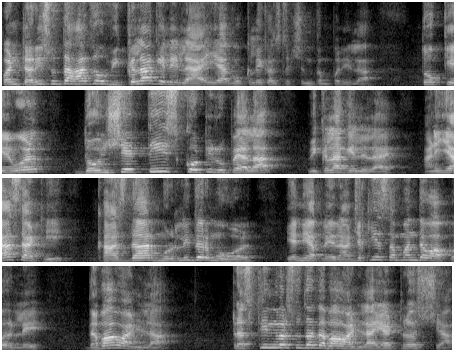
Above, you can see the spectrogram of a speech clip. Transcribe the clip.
पण तरीसुद्धा हा जो विकला गेलेला आहे या गोखले कन्स्ट्रक्शन कंपनीला तो केवळ दोनशे तीस कोटी रुपयाला विकला गेलेला आहे. आणि यासाठी खासदार मुरलीधर मोहोळ यांनी आपले राजकीय संबंध वापरले दबाव आणला ट्रस्टींवर सुद्धा दबाव आणला या ट्रस्टच्या.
